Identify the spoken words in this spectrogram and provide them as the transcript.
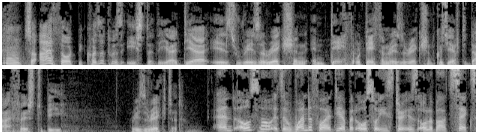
Mm. So I thought because it was Easter, the idea is resurrection and death, or death and resurrection, because you have to die first to be resurrected. And also, it's a wonderful idea, but also Easter is all about sex.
